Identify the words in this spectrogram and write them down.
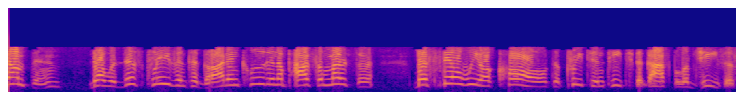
something that was displeasing to God, including Apostle Mercer, but still we are called to preach and teach the gospel of Jesus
